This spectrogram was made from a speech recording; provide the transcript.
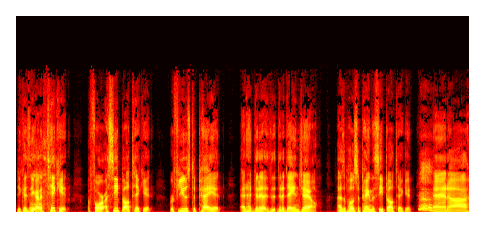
because he got a ticket for a seatbelt ticket, refused to pay it, and had, did a did a day in jail as opposed to paying the seatbelt ticket. And uh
